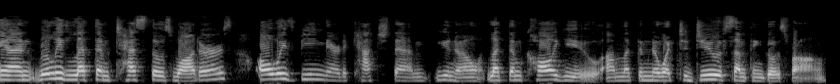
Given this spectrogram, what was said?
and really let them test those waters, always being there to catch them, you know, let them call you, um, let them know what to do if something goes wrong.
